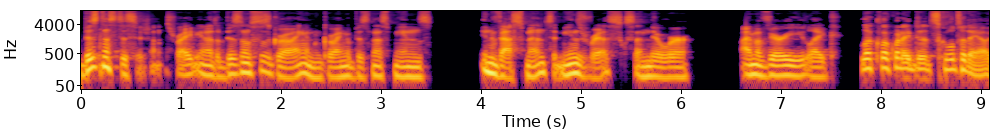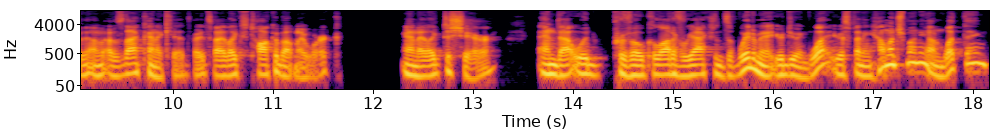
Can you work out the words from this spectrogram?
business decisions, right? You know, the business is growing, and growing a business means investments, it means risks. And there were I'm a very like, look, look what I did at school today. I, I was that kind of kid, right? So I like to talk about my work and I like to share. And that would provoke a lot of reactions of, wait a minute, you're doing what? You're spending how much money on what thing?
